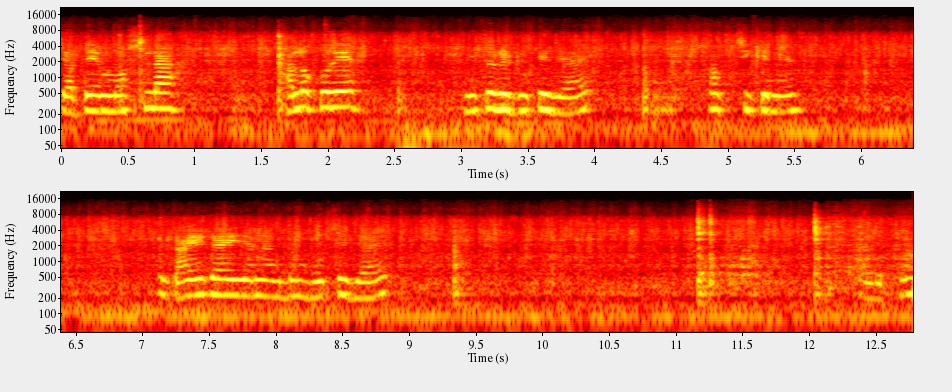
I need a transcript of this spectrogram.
যাতে মশলা ভালো করে ভিতরে ঢুকে যায়, সব চিকেনের গায়ে গায়ে যেন একদম বসে যায়। দেখুন।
